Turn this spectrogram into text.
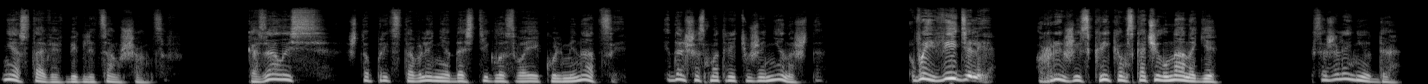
не оставив беглецам шансов. Казалось, что представление достигло своей кульминации, и дальше смотреть уже не на что. «Вы видели?» — Рыжий с криком вскочил на ноги. К сожалению, да.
